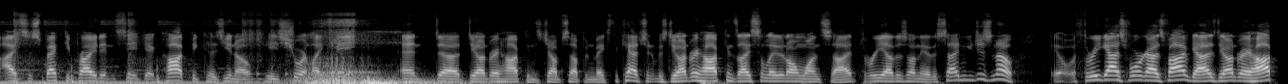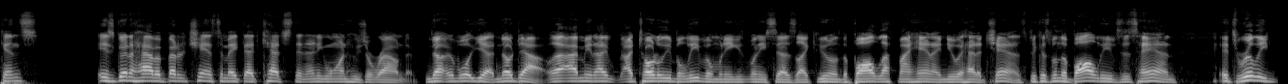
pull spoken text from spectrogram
I, I suspect he probably didn't see it get caught because you know he's short like me. And uh, DeAndre Hopkins jumps up and makes the catch. And it was DeAndre Hopkins isolated on one side, three others on the other side. And you just know, three guys, four guys, five guys. DeAndre Hopkins is going to have a better chance to make that catch than anyone who's around him. No, well, yeah, no doubt. I mean, I, I totally believe him when he when he says like, you know, the ball left my hand, I knew it had a chance because when the ball leaves his hand, it's really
